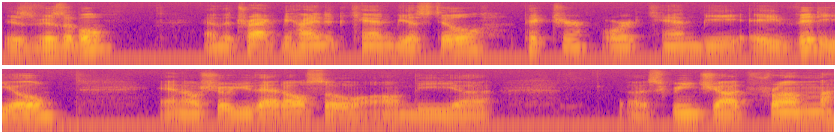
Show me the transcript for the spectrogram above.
is visible and the track behind it can be a still picture or it can be a video and I'll show you that also on the uh, uh, screenshot from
